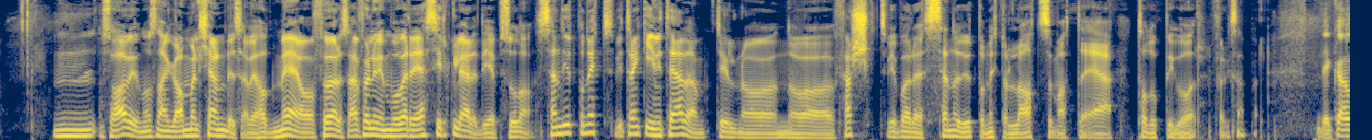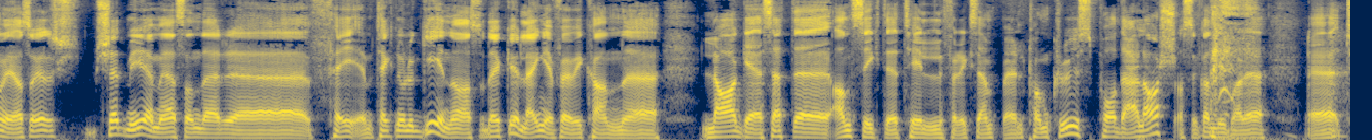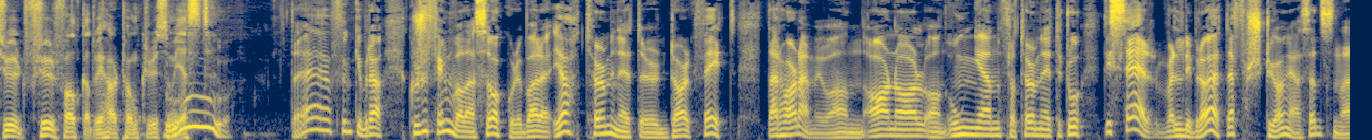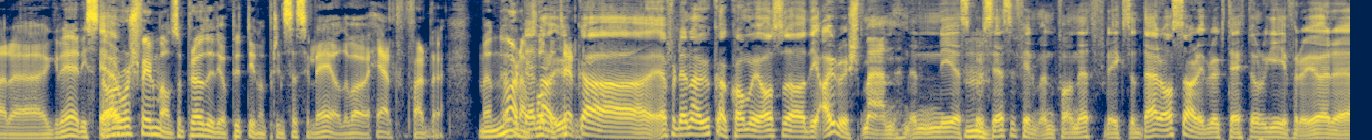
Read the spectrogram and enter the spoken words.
Mm, så har vi jo noen sånne gammelkjendiser vi har hatt med og før, så jeg føler vi må bare resirkulere de episodene. Send de ut på nytt. Vi trenger ikke invitere dem til noe, noe ferskt. Vi bare sender det ut på nytt og later som at det er tatt opp i går, f.eks. Det kan vi. Altså, det har skjedd mye med sånn der uh, teknologi nå. Altså, det er ikke lenge før vi kan uh, lage Sette ansiktet til f.eks. Tom Cruise på der, Lars, og så kan du bare eh, tror, tror folk at vi har Tom Cruise som gjest. Uh, det funker bra. Hvilken film var det jeg så hvor de bare Ja, Terminator Dark Fate. Der har de jo han Arnold og han ungen fra Terminator 2. De ser veldig bra ut. Det er første gang jeg har sett sånne der, eh, greier. I Star Ja. Wars-filmene så prøvde de å putte inn noe prinsesse Leia, og det var jo helt forferdelig. Men nå har For de fått det til. uka, ja, for denne uka kommer jo også The Irishman, den nye Mm. Scorsese-filmen på Netflix. Og Der også har de brukt teknologi for å gjøre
